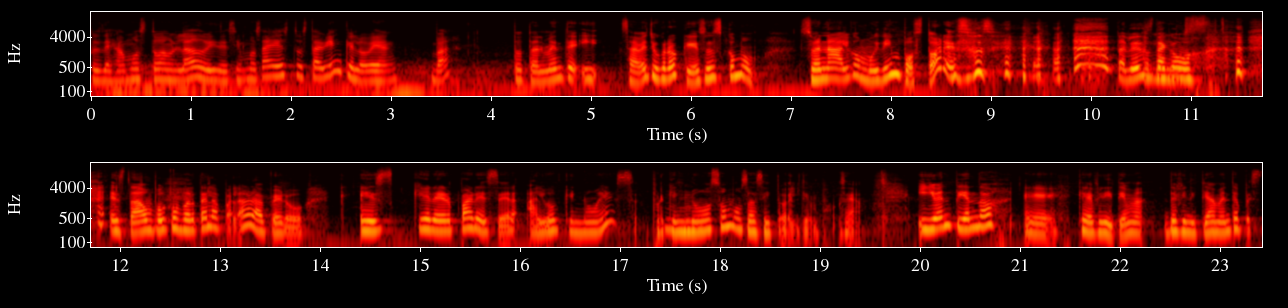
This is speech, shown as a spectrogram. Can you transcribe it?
pues dejamos todo a un lado y decimos, ah, esto está bien que lo vean, ¿va? Totalmente. Y, ¿sabes? Yo creo que eso es como, suena algo muy de impostores. O sea, tal vez está como, está un poco fuerte la palabra, pero es querer parecer algo que no es, porque no somos así todo el tiempo. O sea, y yo entiendo eh, que definitivamente, pues,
